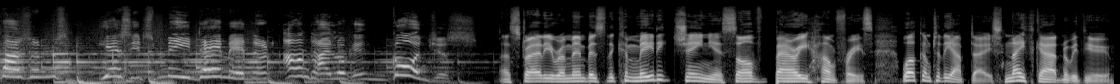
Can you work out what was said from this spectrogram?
Possums. Yes, it's me, Dame Edna, and aren't I looking gorgeous? Australia remembers the comedic genius of Barry Humphries. Welcome to the update. Nath Gardner with you.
